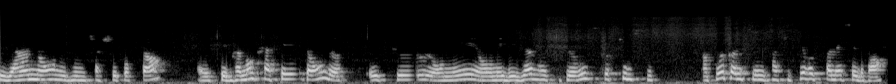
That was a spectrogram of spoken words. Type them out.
il y a un an, on est venu chercher pour ça, c'est vraiment que ça s'étende et qu'on ait, on est des œuvres qui fleurissent sur tout le site. Un peu comme si une graffiti reprenait ses droits.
